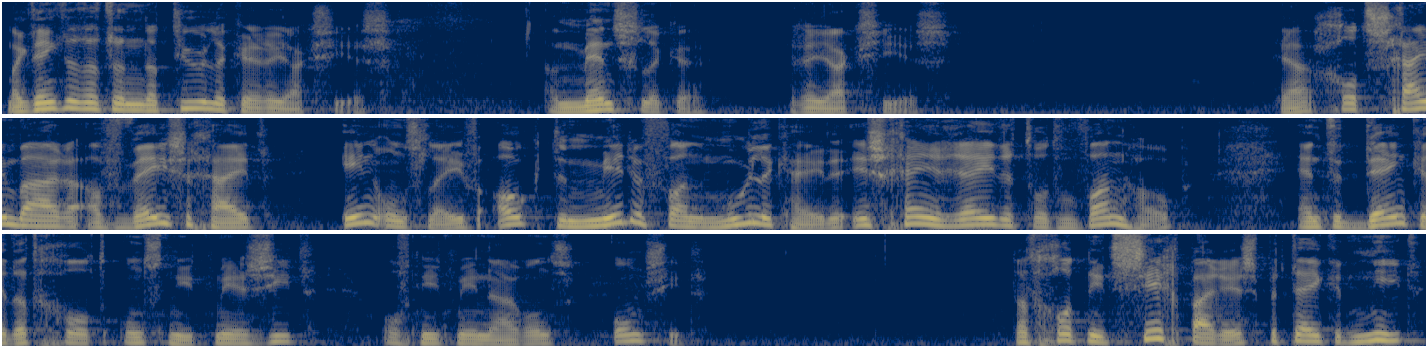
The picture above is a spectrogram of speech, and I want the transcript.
Maar ik denk dat het een natuurlijke reactie is. Een menselijke reactie is. Ja, Gods schijnbare afwezigheid in ons leven, ook te midden van moeilijkheden, is geen reden tot wanhoop en te denken dat God ons niet meer ziet of niet meer naar ons omziet. Dat God niet zichtbaar is, betekent niet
